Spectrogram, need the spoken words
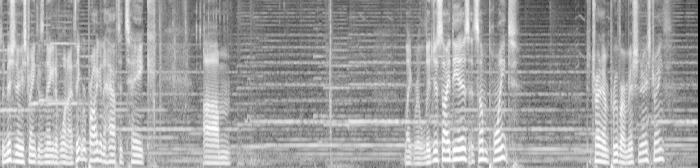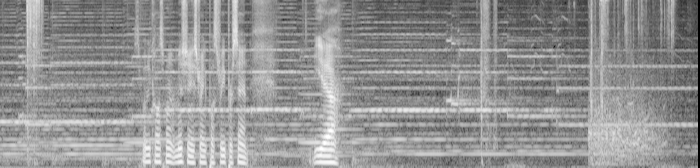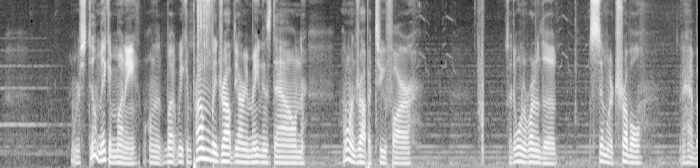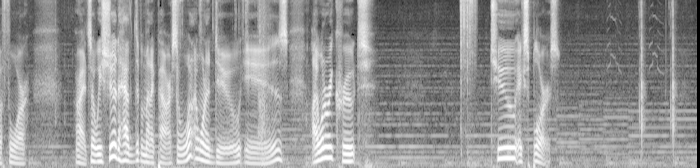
So missionary strength is negative one. I think we're probably going to have to take um, like religious ideas at some point to try to improve our missionary strength. Supposed cost missionary strength plus 3%. Yeah. Still making money, on but we can probably drop the army maintenance down. I don't want to drop it too far. So I don't want to run into the similar trouble I had before. Alright, so we should have diplomatic power. So what I want to do is I want to recruit two explorers.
